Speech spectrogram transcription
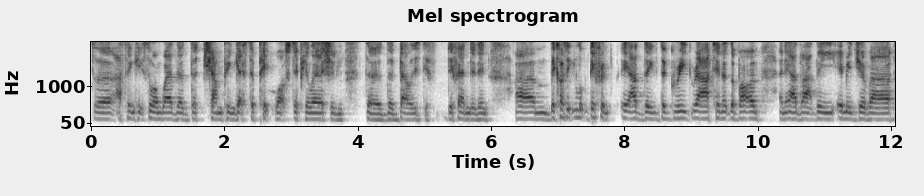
the I think it's the one where the, the champion gets to pick what stipulation the, the belt is def- defended in, um, because it looked different. It had the, the Greek writing at the bottom, and it had like the image of uh,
